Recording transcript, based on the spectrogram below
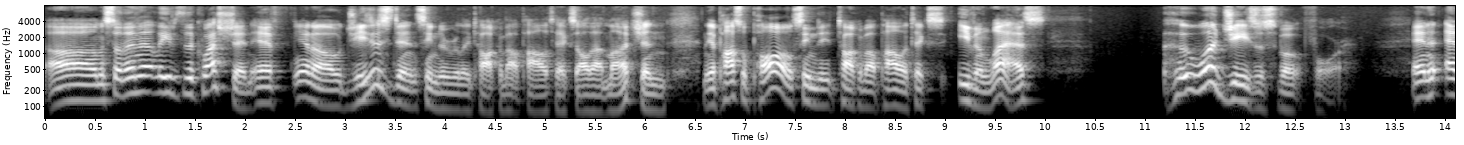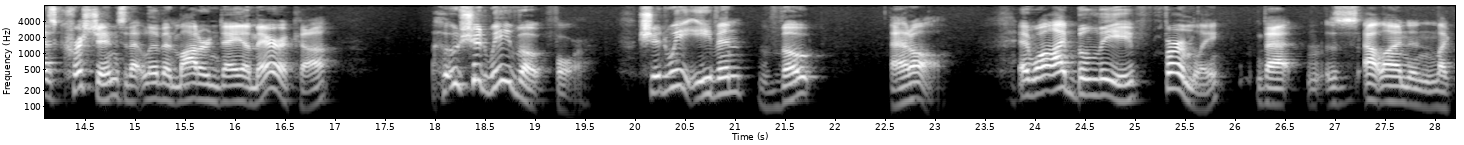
Um, so then that leaves the question if, you know, Jesus didn't seem to really talk about politics all that much, and the Apostle Paul seemed to talk about politics even less, who would Jesus vote for? And as Christians that live in modern day America, who should we vote for? Should we even vote at all? And while I believe firmly that is outlined in like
